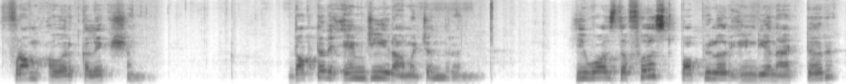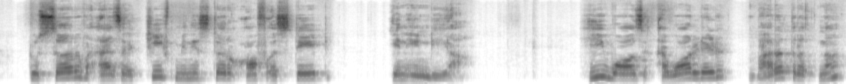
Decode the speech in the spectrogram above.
from our collection. Dr. M. G. Ramachandran. He was the first popular Indian actor to serve as a chief minister of a state in India. He was awarded Bharat Ratna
